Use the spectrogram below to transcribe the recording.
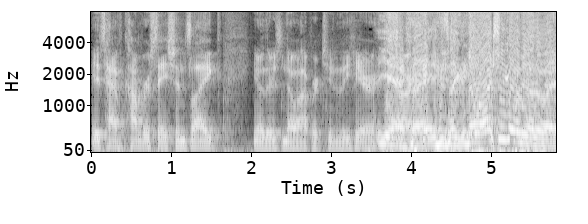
is have conversations like you know there's no opportunity here. Yeah, Sorry. right. It's like no, we're actually going the other way.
